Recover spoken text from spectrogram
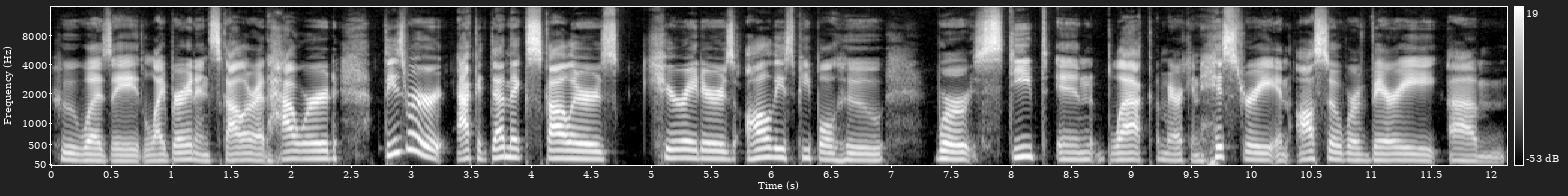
who was a librarian and scholar at Howard. These were academic scholars, curators, all these people who were steeped in Black American history and also were very, um,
